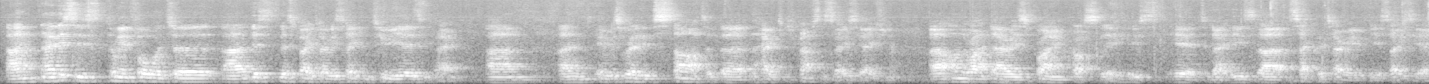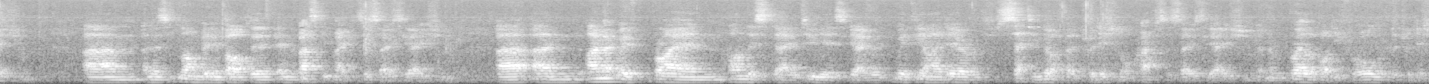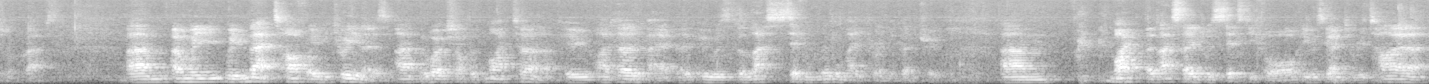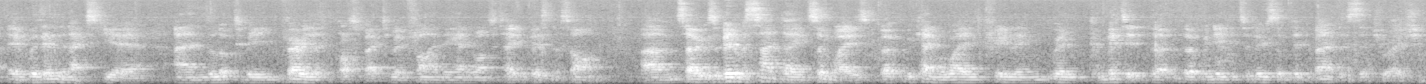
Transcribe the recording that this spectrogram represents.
Um, now this is coming forward to, uh, this, this photo was taken two years ago, um, and it was really the start of the, the Heritage Crafts Association. Uh, on the right there is Brian Crossley, who's here today. He's uh, Secretary of the Association um, and has long been involved in, in the Basket Makers Association. Uh, and I met with Brian on this day two years ago with, with the idea of setting up a traditional crafts association, an umbrella body for all of the traditional crafts. Um, and we, we met halfway between us at the workshop of Mike Turner, who I'd heard about, who was the last civil riddle maker in the country. Um, Mike at that stage was 64, he was going to retire uh, within the next year, and there looked to be very little prospect of him finding anyone to take the business on. Um, so it was a bit of a sad day in some ways, but we came away feeling really committed that, that we needed to do something about this situation.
